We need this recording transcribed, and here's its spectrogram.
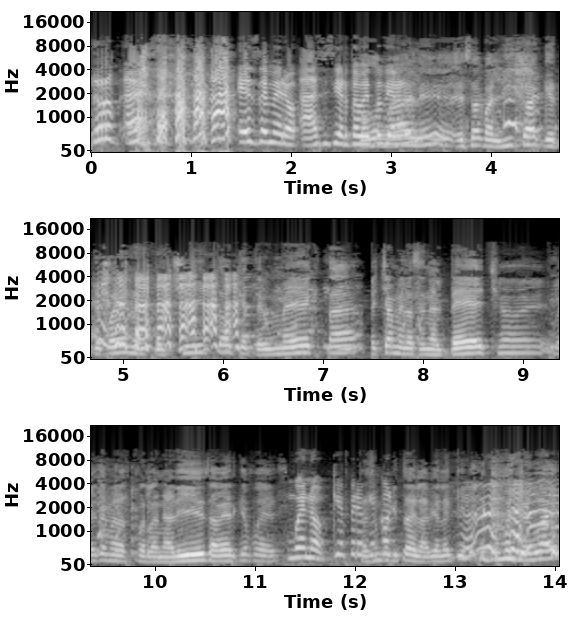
rup. Ese mero. Ah, sí, cierto, Beto. Todo ¿vieron? mal, ¿eh? Esa balita que te ponen en el pechito, que te humecta. Échamelos en el pecho, eh, métemelos por la nariz. A ver, ¿qué pues? Bueno, ¿qué? ¿Pero qué un con...? poquito de labial aquí. Cómo llegó ahí.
